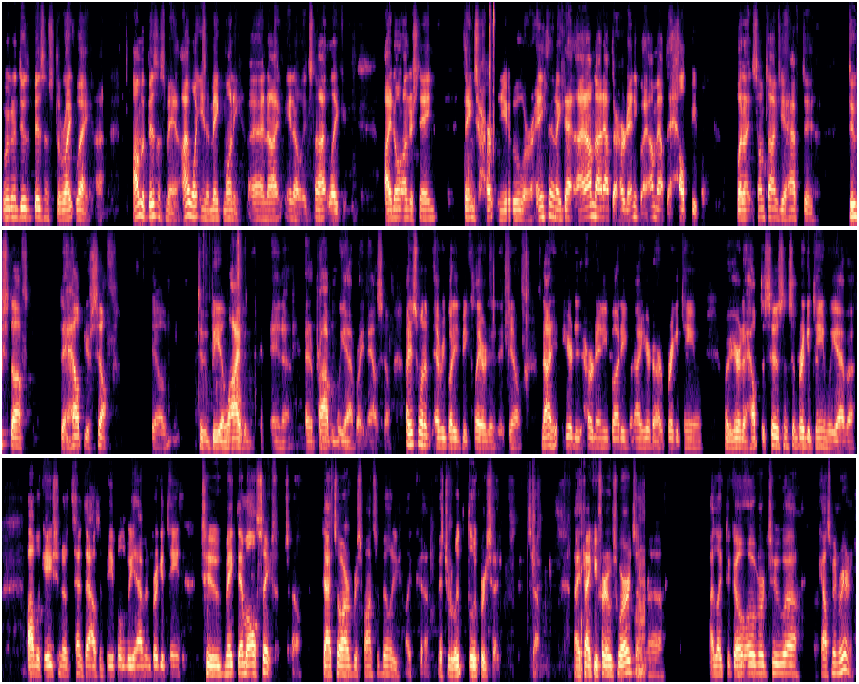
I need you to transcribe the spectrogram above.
We're going to do the business the right way. I'm a businessman. I want you to make money, and I, you know, it's not like I don't understand things hurting you or anything like that. And I'm not out to hurt anybody. I'm out to help people. But I, sometimes you have to do stuff to help yourself, you know, to be alive in, in a, in a problem we have right now. So I just want everybody to be clear that, you know, not here to hurt anybody. We're not here to hurt Brigantine. We're here to help the citizens in Brigantine. We have a obligation of 10,000 people we have in Brigantine to make them all safe. So that's our responsibility, like uh, Mr. Lu- Luper said. So I thank you for those words, and uh, I'd like to go over to uh, Councilman Riordan.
